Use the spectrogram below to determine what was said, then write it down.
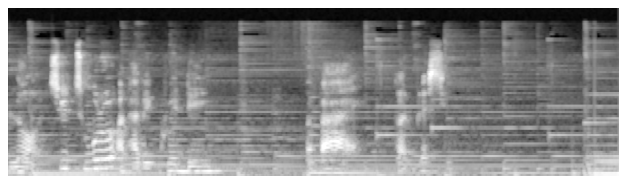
Lord. See you tomorrow and have a great day. Bye bye. God bless you.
